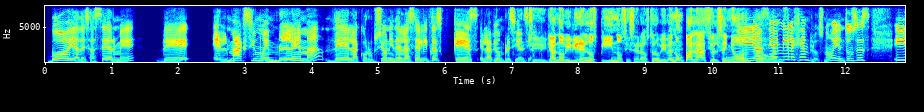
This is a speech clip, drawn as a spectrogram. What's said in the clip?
voy a deshacerme de el máximo emblema de la corrupción y de las élites, que es el avión presidencial. Sí, ya no vivirá en Los Pinos y será austero. Vive en un palacio el señor. Y así hay mil ejemplos, ¿no? Y entonces, y,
